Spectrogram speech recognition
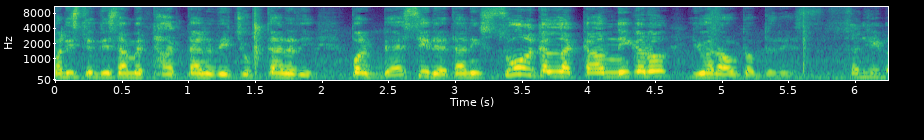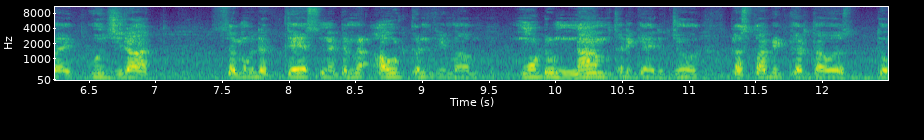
પરિસ્થિતિ સામે થાકતા નથી, ઝૂકતા નથી. પણ બેસી રહેતાની સોળ કલાક કામ નહીં કરો you are out of the race Sanjaybhai, Gujarat સમગ્ર દેશને તમે આઉટ કન્ટ્રીમાં મોટું નામ તરીકે જો પ્રસ્થાપિત કરતા હોય તો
